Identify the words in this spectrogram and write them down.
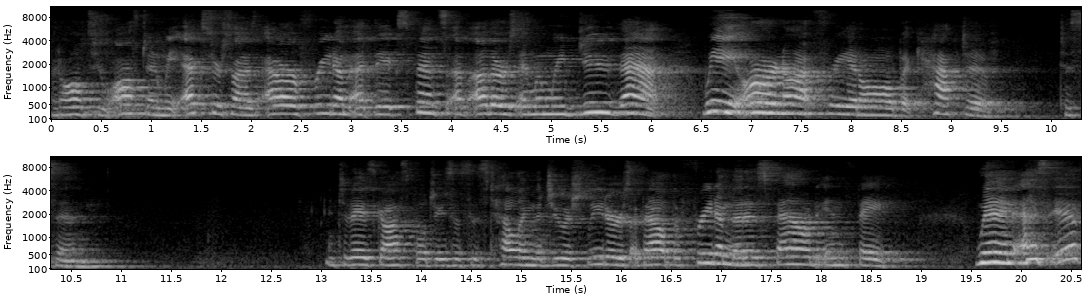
But all too often, we exercise our freedom at the expense of others, and when we do that, we are not free at all, but captive to sin. In today's gospel, Jesus is telling the Jewish leaders about the freedom that is found in faith. When, as if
